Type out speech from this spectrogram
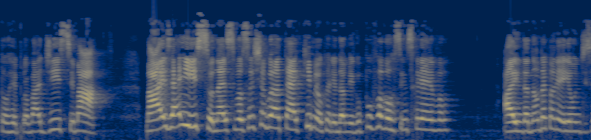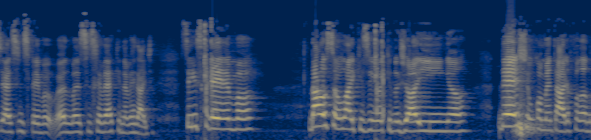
Tô reprovadíssima. Mas é isso, né? Se você chegou até aqui, meu querido amigo, por favor, se inscreva. Ainda não decorei onde é se inscreva, mas se inscrever aqui, na verdade. Se inscreva, dá o seu likezinho aqui no joinha, Deixe um comentário falando:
